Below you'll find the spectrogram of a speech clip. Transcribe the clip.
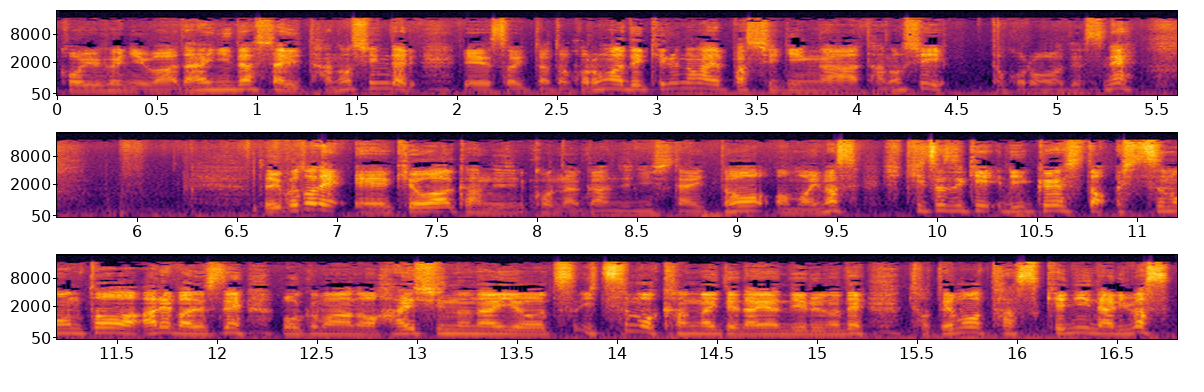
こういう風に話題に出したり楽しんだり、えーそういったところができるのがやっぱ詩吟が楽しいところですね。ということで、えー今日は感じ、こんな感じにしたいと思います。引き続き、リクエスト、質問等あればですね、僕もあの、配信の内容をいつも考えて悩んでいるので、とても助けになります。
